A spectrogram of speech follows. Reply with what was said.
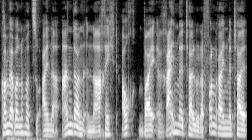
Kommen wir aber nochmal zu einer anderen Nachricht, auch bei Rheinmetall oder von Rheinmetall.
